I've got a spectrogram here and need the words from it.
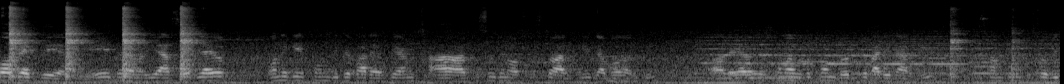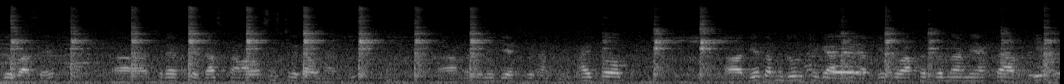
কল ব্যাক দেয় আর কি। এই ধরনের ইয়ে আছে। যাই হোক অনেকেই ফোন দিতে পারে আর কি। আমি কিছুদিন অসুস্থ আর কি যাব আর কি। দেখা যাচ্ছে সময় মতো ফোন ধরতে পারি না আর কি। সামথিং কিছু অভিযোগ আছে। সেটা হচ্ছে জাস্ট আমার অসুস্থের কারণে আর কি। আপনাকে নিজে এসেছেন আর কি ভাই তো যেহেতু আপনি দূর থেকে আসেন আর কি তো আপনার জন্য আমি একটা গিফট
